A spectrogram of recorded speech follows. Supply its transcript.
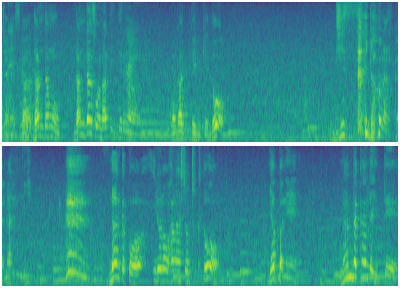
じゃないですか。だんだんもうだんだんそうなっていってるのは分かってるけど実際どうなのかなっていう。なんかこういろいろお話を聞くとやっぱねなんだかんだ言って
